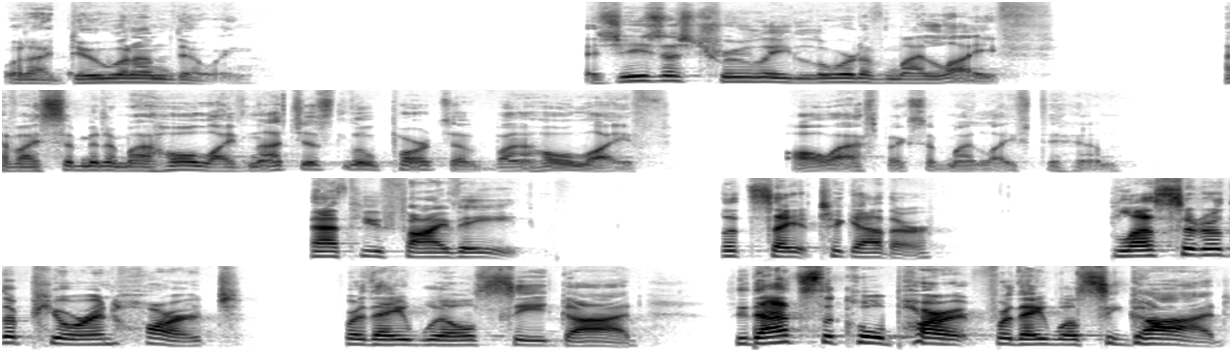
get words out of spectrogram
Would I do what I'm doing? Is Jesus truly Lord of my life? Have I submitted my whole life, not just little parts of my whole life, all aspects of my life to Him? Matthew 5 8. Let's say it together. Blessed are the pure in heart, for they will see God. See, that's the cool part, for they will see God.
